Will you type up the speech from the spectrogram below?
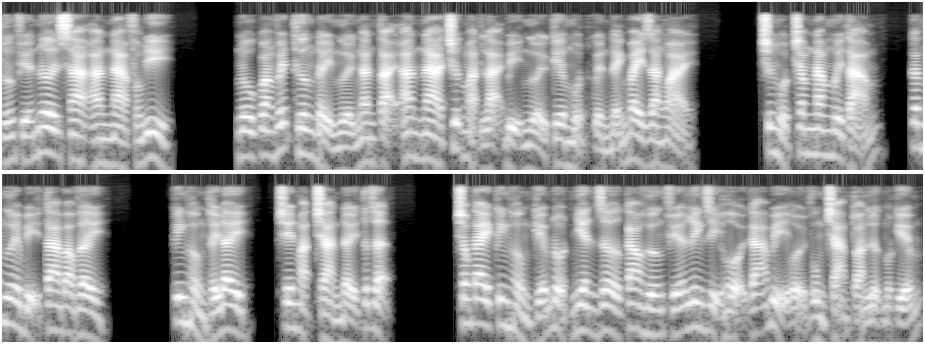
hướng phía nơi xa anna phóng đi. Nô quang vết thương đầy người ngăn tại anna trước mặt lại bị người kia một quyền đánh bay ra ngoài. Chương một trăm năm mươi tám, các ngươi bị ta bao vây. Kinh hồng thấy đây, trên mặt tràn đầy tức giận. Trong tay kinh hồng kiếm đột nhiên giơ cao hướng phía linh dị hội gã bị ổi vùng chạm toàn lực một kiếm.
